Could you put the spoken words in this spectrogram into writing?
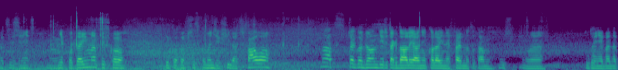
decyzji nie podejmę, tylko, tylko to wszystko będzie chwilę trwało, no a z czego John Deere i tak dalej, a nie kolejne Fed, no to tam już e, tutaj nie będę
